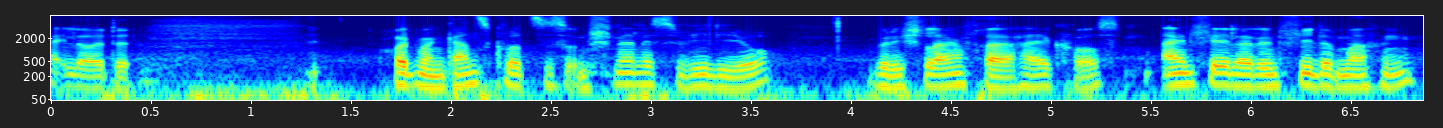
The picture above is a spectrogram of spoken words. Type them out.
Hi Leute, heute mal ein ganz kurzes und schnelles Video über die schlangenfreie Heilkost. Ein Fehler, den viele machen.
